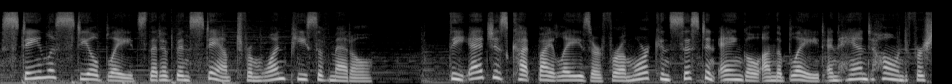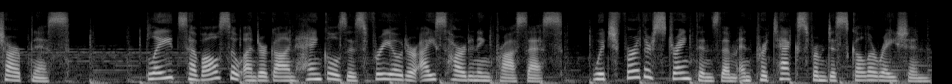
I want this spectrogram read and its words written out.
stainless steel blades that have been stamped from one piece of metal. The edge is cut by laser for a more consistent angle on the blade and hand-honed for sharpness. Blades have also undergone Henckels FRIODUR ice hardening process, which further strengthens them and protects from discoloration.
